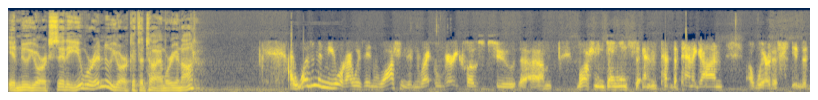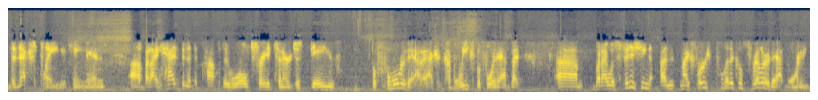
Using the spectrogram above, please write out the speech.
in New York City. You were in New York at the time, were you not? I wasn't in New York. I was in Washington, right, very close to um, Washington Dulles and the Pentagon, uh, where the, the next plane came in. Uh, but I had been at the top of the World Trade Center just days before that, actually a couple weeks before that. But um, but I was finishing a, my first political thriller that morning.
